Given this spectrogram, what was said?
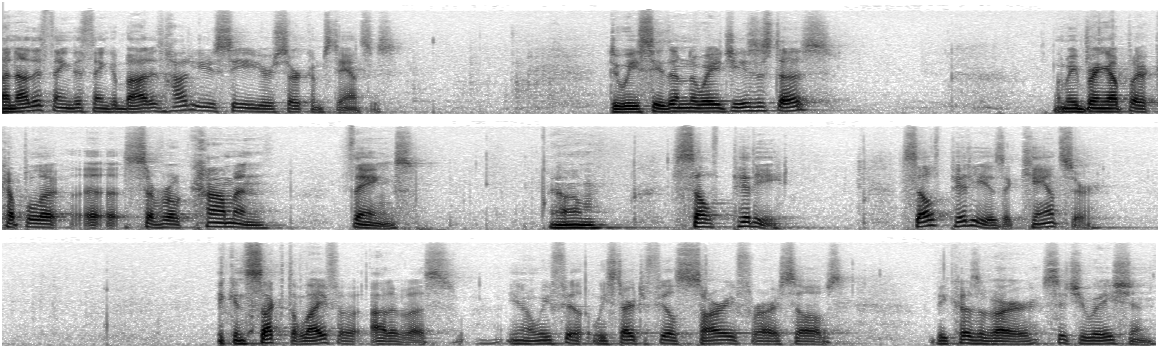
another thing to think about is how do you see your circumstances? Do we see them the way Jesus does? Let me bring up a couple of, uh, several common things. Um, Self pity. Self pity is a cancer. It can suck the life out of us. You know, we, feel, we start to feel sorry for ourselves because of our situation.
